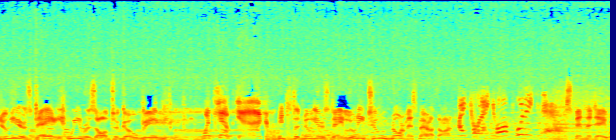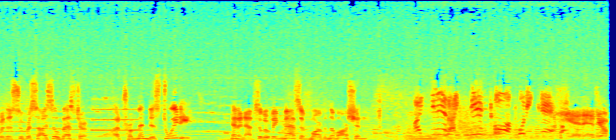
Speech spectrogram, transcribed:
New Year's Day, we resolve to go big. What's up, Jack? It's the New Year's Day Looney Toonormous Marathon. I thought I told a cat. Spend the day with a supersized Sylvester, a tremendous Tweety, and an absolutely massive Marvin the Martian. I did, I did saw a cat. Shit it, you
